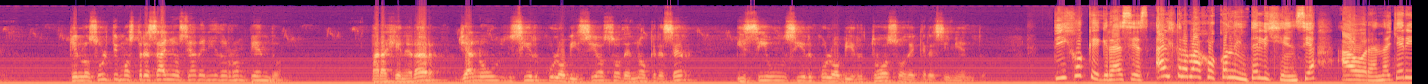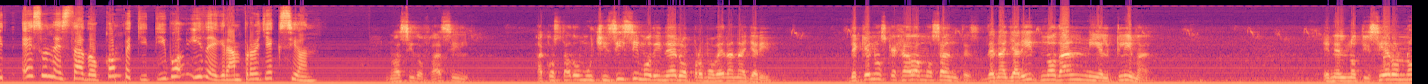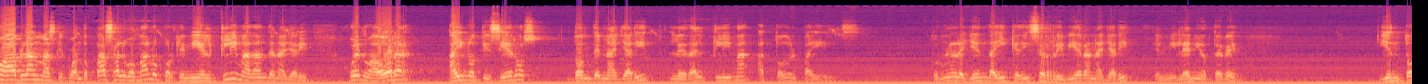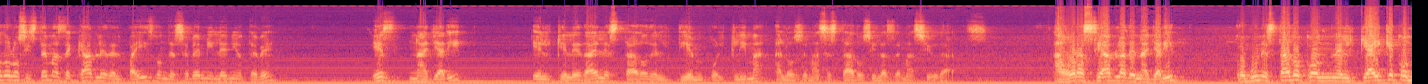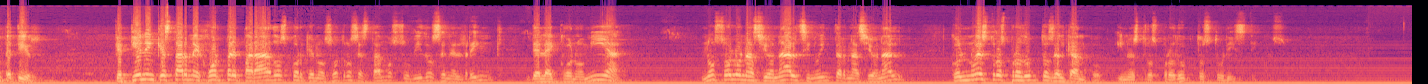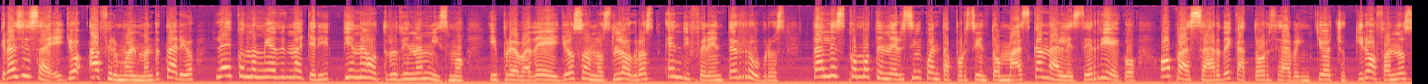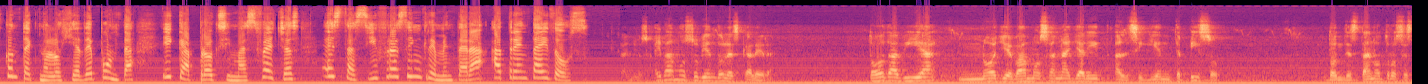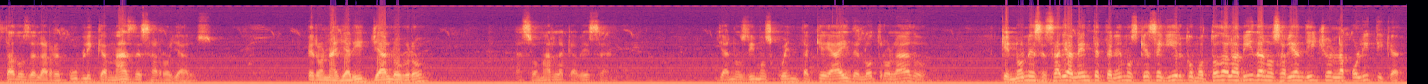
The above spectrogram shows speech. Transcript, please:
que en los últimos tres años se ha venido rompiendo, para generar ya no un círculo vicioso de no crecer, y sí un círculo virtuoso de crecimiento. Dijo que gracias al trabajo con inteligencia, ahora Nayarit es un estado competitivo y de gran proyección. No ha sido fácil. Ha costado muchísimo dinero promover a Nayarit. ¿De qué nos quejábamos antes? De Nayarit no dan ni el clima. En el noticiero no hablan más que cuando pasa algo malo porque ni el clima dan de Nayarit. Bueno, ahora hay noticieros donde Nayarit le da el clima a todo el país con una leyenda ahí que dice Riviera Nayarit, el Milenio TV, y en todos los sistemas de cable del país donde se ve Milenio TV, es Nayarit el que le da el estado del tiempo, el clima a los demás estados y las demás ciudades. Ahora se habla de Nayarit como un estado con el que hay que competir, que tienen que estar mejor preparados porque nosotros estamos subidos en el ring de la economía, no solo nacional, sino internacional, con nuestros productos del campo y nuestros productos turísticos. Gracias a ello, afirmó el mandatario, la economía de Nayarit tiene otro dinamismo y prueba de ello son los logros en diferentes rubros, tales como tener 50% más canales de riego o pasar de 14 a 28 quirófanos con tecnología de punta y que a próximas fechas esta cifra se incrementará a 32. Ahí vamos subiendo la escalera todavía no llevamos a Nayarit al siguiente piso, donde están otros estados de la República más desarrollados. Pero Nayarit ya logró asomar la cabeza. Ya nos dimos cuenta que hay del otro lado, que no necesariamente tenemos que seguir como toda la vida nos habían dicho en la política,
